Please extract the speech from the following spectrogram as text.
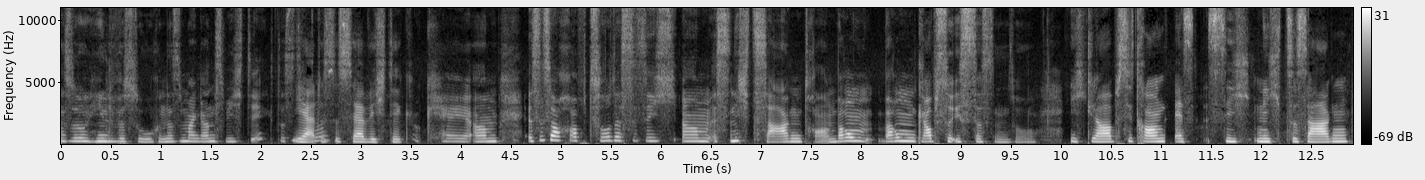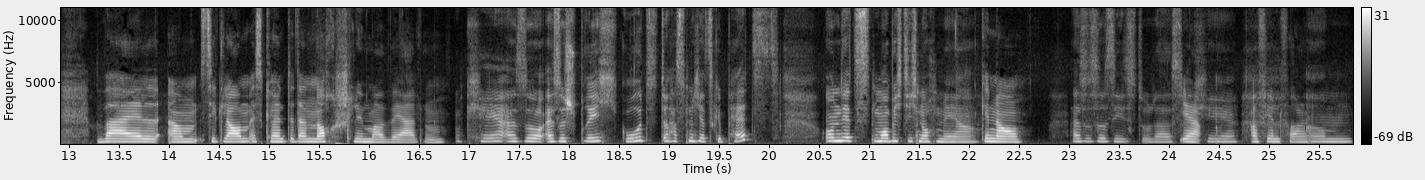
Also Hilfe suchen, das ist mal ganz wichtig. Das Ja, Thema. das ist sehr wichtig. Okay, ähm, es ist auch oft so, dass sie sich ähm, es nicht sagen trauen. Warum, warum glaubst du, ist das denn so? Ich glaube, sie trauen es sich nicht zu sagen, weil ähm, sie glauben, es könnte dann noch schlimmer werden. Okay, also, also sprich, gut, du hast mich jetzt gepetzt und jetzt mobbe ich dich noch mehr. Genau, Also so siehst du das. Ja. Okay. auf jeden Fall. Ähm,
